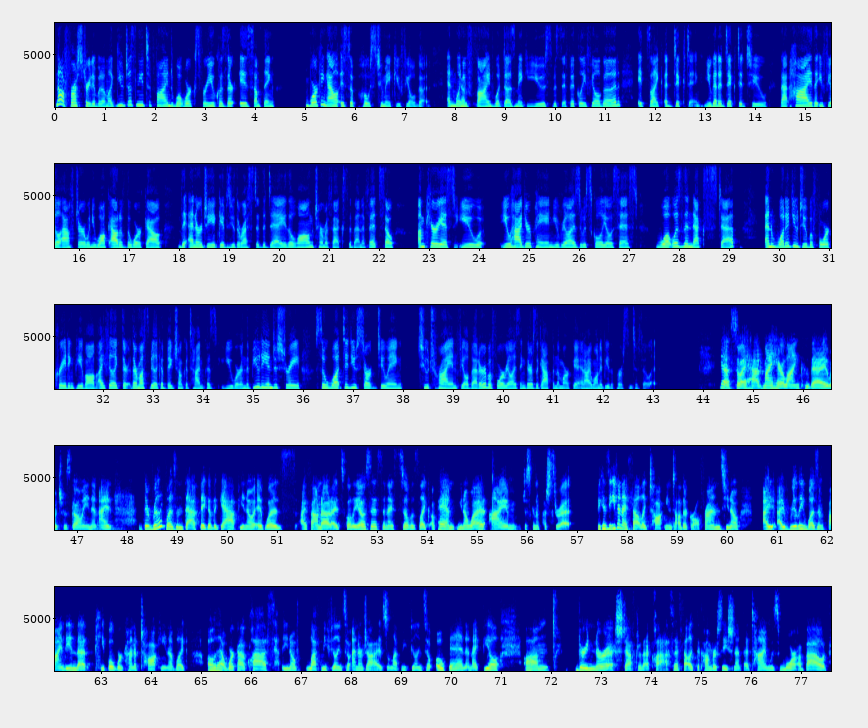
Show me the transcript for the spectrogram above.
not frustrated, but I'm like, you just need to find what works for you because there is something working out is supposed to make you feel good. And when yep. you find what does make you specifically feel good, it's like addicting. You get addicted to that high that you feel after when you walk out of the workout, the energy it gives you the rest of the day, the long-term effects, the benefits. So, I'm curious, you you had your pain, you realized it was scoliosis. What was the next step? And what did you do before creating Pvolve? I feel like there there must be like a big chunk of time because you were in the beauty industry. So what did you start doing to try and feel better before realizing there's a gap in the market and I want to be the person to fill it? Yeah, so I had my hairline Couvé, which was going, and I there really wasn't that big of a gap. You know, it was I found out I had scoliosis, and I still was like, okay, I'm you know what, I'm just gonna push through it because even I felt like talking to other girlfriends, you know, I I really wasn't finding that people were kind of talking of like, oh, that workout class, you know, left me feeling so energized and left me feeling so open, and I feel um, very nourished after that class. And I felt like the conversation at that time was more about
